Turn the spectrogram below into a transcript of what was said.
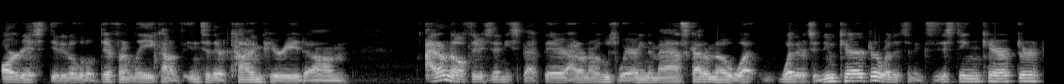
artist did it a little differently, kind of into their time period. Um, I don't know if there's any spec there. I don't know who's wearing the mask. I don't know what whether it's a new character, whether it's an existing character,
